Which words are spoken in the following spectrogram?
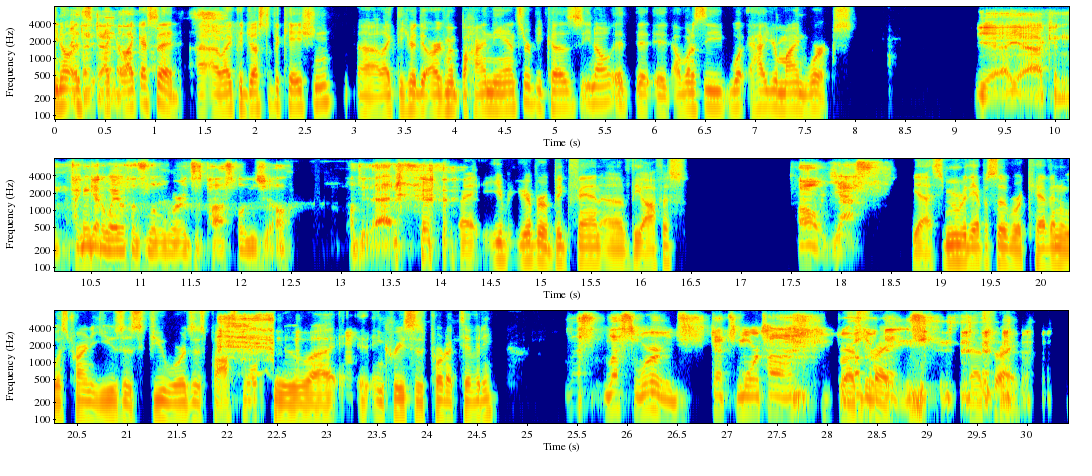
You know, it's like, like I said, I, I like the justification. Uh, I like to hear the argument behind the answer because you know it. it, it I want to see what how your mind works. Yeah, yeah. I can if I can get away with as little words as possible, usually I'll, I'll do that. Right? You, you ever a big fan of The Office? oh yes. Yes. Remember the episode where Kevin was trying to use as few words as possible to uh, increase his productivity? Less less words gets more time for That's other right. things. That's right.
